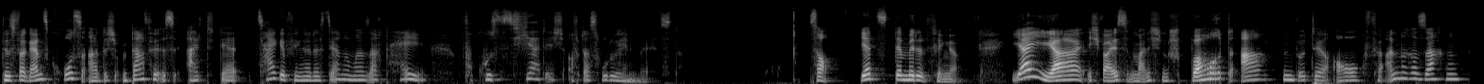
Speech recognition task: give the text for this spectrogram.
das war ganz großartig und dafür ist halt der Zeigefinger, dass der nochmal sagt, hey, fokussier dich auf das, wo du hin willst. So, jetzt der Mittelfinger. Ja, ja, ich weiß, in manchen Sportarten wird der auch für andere Sachen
